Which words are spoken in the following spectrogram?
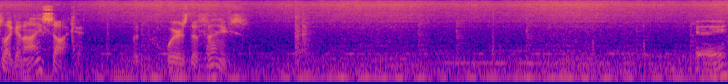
Looks like an eye socket. But where's the face? Okay.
